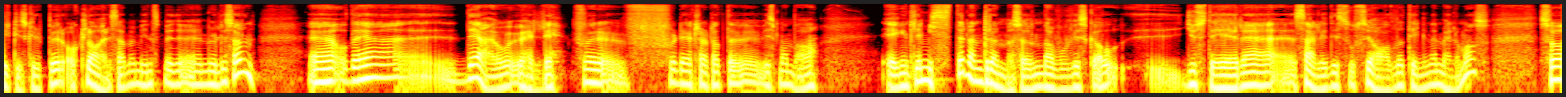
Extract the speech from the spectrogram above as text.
yrkesgrupper å klare seg med minst mulig søvn. Eh, og det, det, er jo uheldig. For, for, det er klart at hvis man da egentlig mister den drømmesøvnen da hvor vi skal justere særlig de sosiale tingene mellom oss, så,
